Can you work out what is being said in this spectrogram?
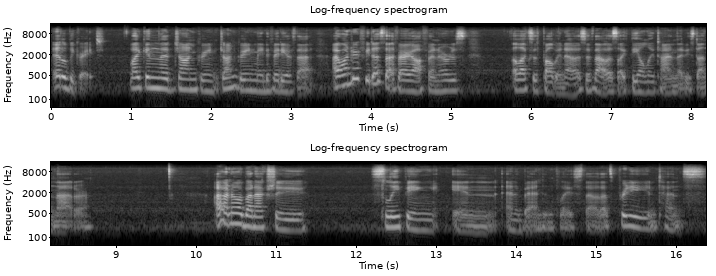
it'll be great. Like in the John Green, John Green made a video of that. I wonder if he does that very often, or was, Alexis probably knows if that was like the only time that he's done that, or... I don't know about actually sleeping in an abandoned place, though. That's pretty intense.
